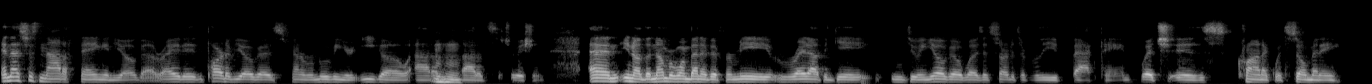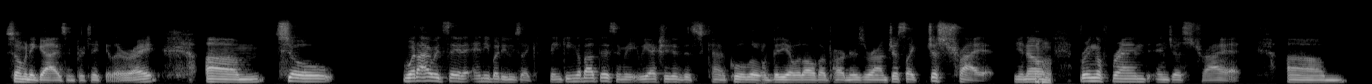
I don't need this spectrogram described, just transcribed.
And that's just not a thing in yoga, right? It, part of yoga is kind of removing your ego out of mm-hmm. out of the situation. And you know, the number one benefit for me right out the gate in doing yoga was it started to relieve back pain, which is chronic with so many so many guys in particular, right? Um, so what I would say to anybody who's like thinking about this, and we, we actually did this kind of cool little video with all of our partners around just like just try it, you know, mm-hmm. bring a friend and just try it. Um,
